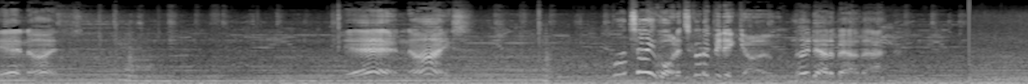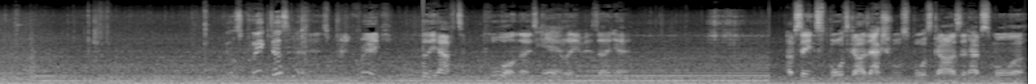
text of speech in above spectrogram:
Yeah, nice. Yeah, nice. Well, I'll tell you what, it's got a bit of go, no doubt about that. Feels quick, doesn't it? It's pretty quick. You really have to pull on those gear Yeah. levers, don't you? I've seen sports cars, actual sports cars that have smaller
